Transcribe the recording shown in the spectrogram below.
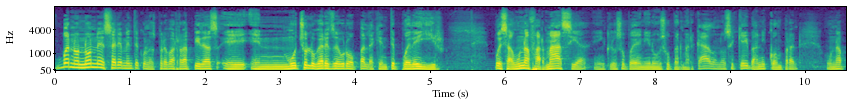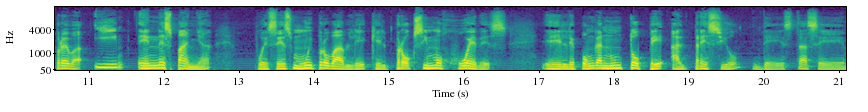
bueno, no necesariamente con las pruebas rápidas, eh, en muchos lugares de Europa la gente puede ir pues a una farmacia, e incluso pueden ir a un supermercado, no sé qué, y van y compran una prueba. Y en España, pues es muy probable que el próximo jueves eh, le pongan un tope al precio de estas, eh,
